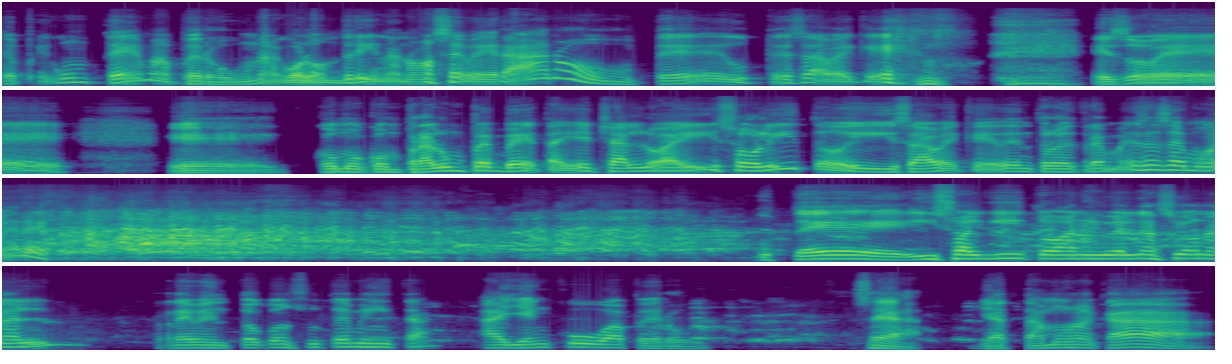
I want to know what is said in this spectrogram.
usted pega un tema, pero una golondrina no hace verano. Usted, usted sabe que eso es eh, como comprarle un pez beta y echarlo ahí solito y sabe que dentro de tres meses se muere. Usted hizo algo a nivel nacional, reventó con su temita allá en Cuba, pero, o sea, ya estamos acá,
